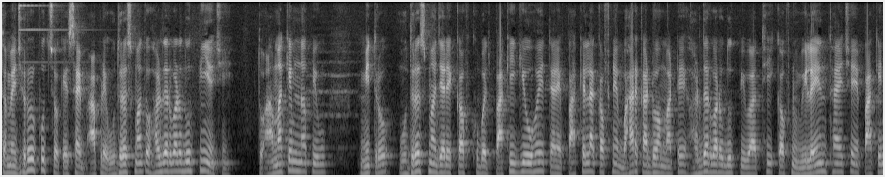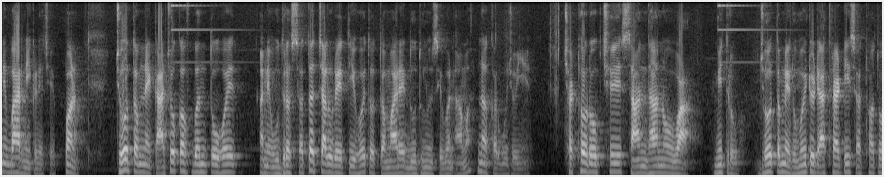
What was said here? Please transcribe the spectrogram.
તમે જરૂર પૂછશો કે સાહેબ, આપણે ઉધરસમાં તો હળદરવાળું દૂધ પીએ છીએ. તો આમાં કેમ ન પીવું? મિત્રો, ઉધરસમાં જ્યારે કફ ખૂબ જ પાકી ગયો હોય, ત્યારે પાકેલા કફને બહાર કાઢવા માટે હળદરવાળું દૂધ પીવાથી કફનું વિલયન થાય છે, એ પાકીને બહાર નીકળે છે. પણ જો તમને કાચો કફ બનતો હોય અને ઉધરસ સતત ચાલુ રહેતી હોય, તો તમારે દૂધનું સેવન આમાં ન કરવું જોઈએ. છઠ્ઠો રોગ છે સાંધાનો વા મિત્રો, જો તમને રૂમેટોઇડ આથરાઇટિસ અથવા તો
